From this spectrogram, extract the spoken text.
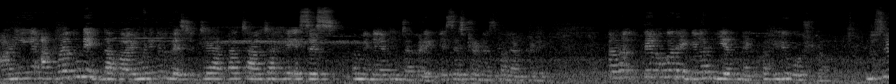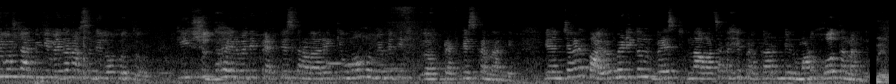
आणि आठवड्यातून एकदा बायोमेडिकल वेस्ट जे आता चार्ज आहे एस एस यांच्याकडे एस एस ट्रेडर्सवाल्यांकडे तर ते लोक रेग्युलर येत नाहीत पहिली गोष्ट. दुसरी गोष्ट आम्ही निवेदन असं दिलं होतं की शुद्ध आयुर्वेदिक प्रॅक्टिस करणारे किंवा होमिओपॅथिक प्रॅक्टिस करणारे यांच्याकडे बायोमेडिकल वेस्ट नावाचा काही प्रकार निर्माण होत नाही.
